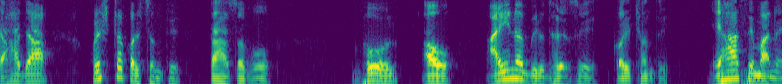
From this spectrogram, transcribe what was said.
ଯାହା ଯାହା ହୃଷ୍ଟ କରିଛନ୍ତି ତାହା ସବୁ ଭୁଲ ଆଉ ଆଇନ ବିରୁଦ୍ଧରେ ସେ କରିଛନ୍ତି। ଏହା ସେମାନେ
